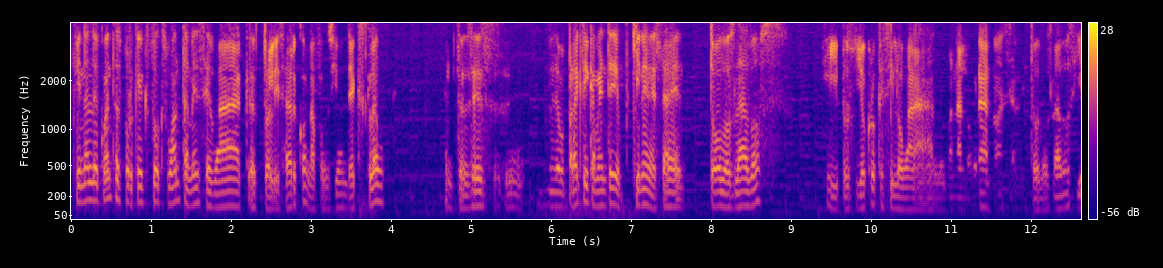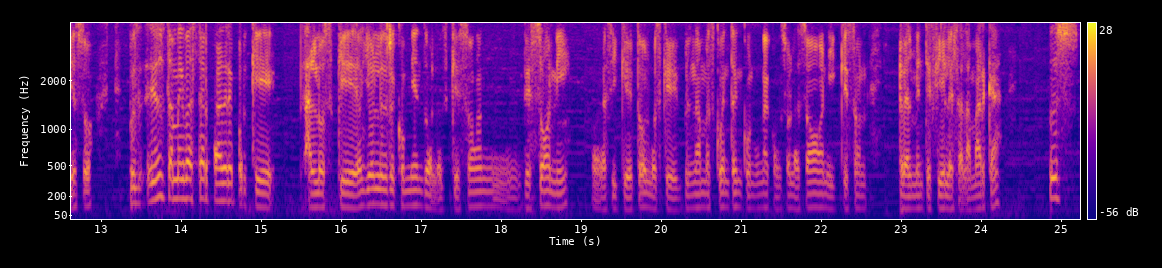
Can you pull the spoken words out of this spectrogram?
Final de cuentas, porque Xbox One también se va a actualizar con la función de Xcloud. Entonces, eh, prácticamente quieren estar en todos lados y pues yo creo que sí lo van a, lo van a lograr, ¿no? Estar en todos lados y eso, pues eso también va a estar padre porque a los que yo les recomiendo, a los que son de Sony, así que todos los que pues, nada más cuentan con una consola Sony, que son realmente fieles a la marca, pues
